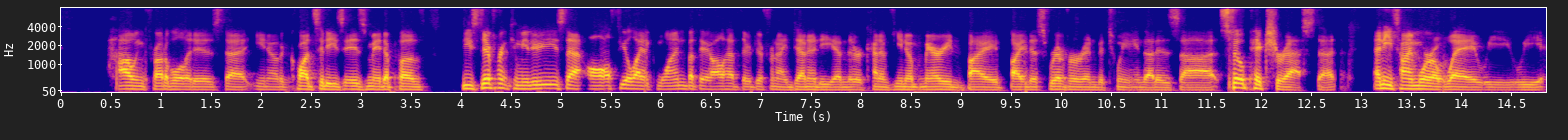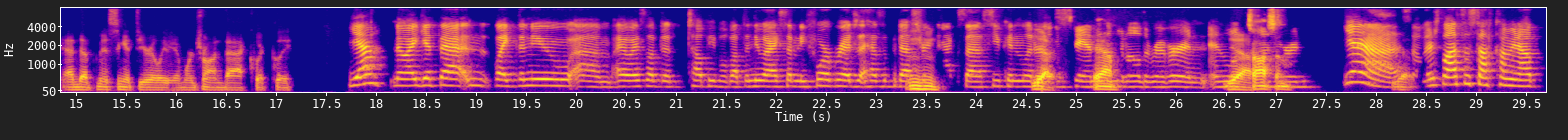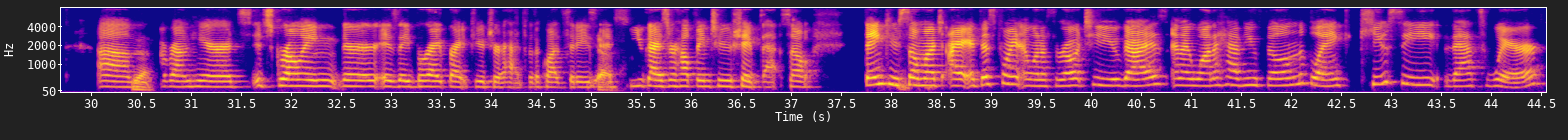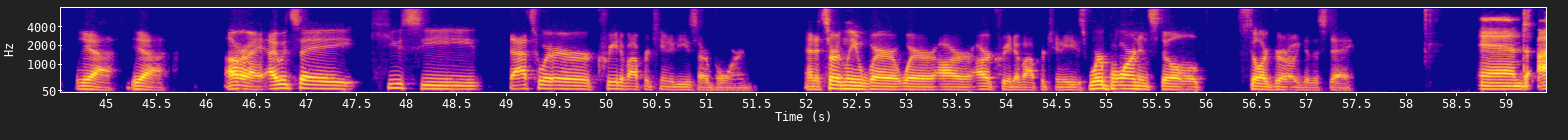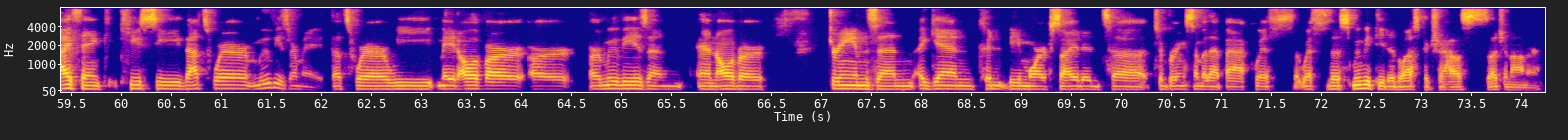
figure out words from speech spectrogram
how incredible it is that you know the Quad Cities is made up of these different communities that all feel like one, but they all have their different identity and they're kind of you know married by by this river in between that is uh, so picturesque that anytime we're away, we we end up missing it dearly and we're drawn back quickly. Yeah, no, I get that. And like the new, um, I always love to tell people about the new I 74 bridge that has a pedestrian mm-hmm. access. You can literally yes. stand yeah. in the middle of the river and, and look yeah. awesome. Yeah, yeah. So there's lots of stuff coming up um, yeah. around here. It's it's growing. There is a bright, bright future ahead for the Quad Cities, yes. and you guys are helping to shape that. So thank you so much. I at this point I want to throw it to you guys, and I want to have you fill in the blank. QC, that's where. Yeah, yeah. All right, I would say QC, that's where creative opportunities are born. And it's certainly where where our our creative opportunities were born and still still are growing to this day. And I think QC, that's where movies are made. That's where we made all of our our our movies and and all of our dreams. And again, couldn't be more excited to to bring some of that back with with this movie theater, the Last Picture House. Such an honor.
